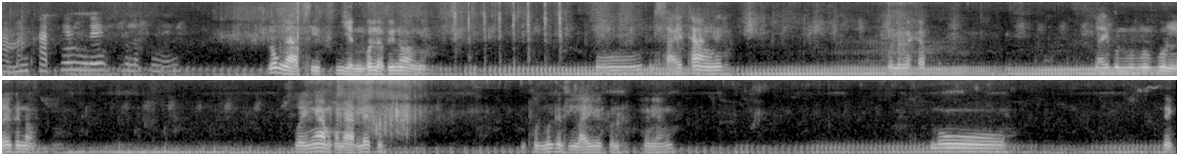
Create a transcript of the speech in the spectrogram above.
น้ำมันคัดแห้งเลยมันละเผยลงอาบสิเย็นพุ่นแล้วพี่น้องนี่โอ้เป็นสายทางเลยเห็นไหมครับไหลบุญบุญบุญบุญเลยพี่น้องสวยงามขนาดเลยคุณพุ่นมันก็ไหลไปพุ่นข้างหลังโอ้เด็ก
